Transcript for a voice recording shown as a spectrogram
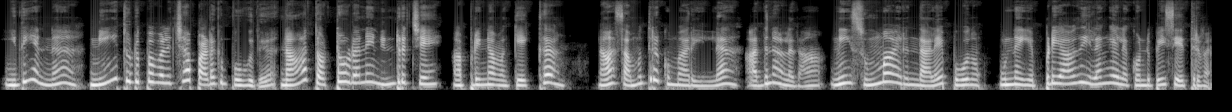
இது என்ன? நீ துடுப்ப வலிச்சா படகு போகுது. நான் தொட்ட உடனே நின்றுச்சே அப்படின்னு அவன் கேட்க நான் சமுத்திரகுமாரி இல்ல. அதனாலதான் நீ சும்மா இருந்தாலே போதும். உன்னை எப்படியாவது இலங்கையில கொண்டு போய் சேர்த்துருவேன்.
